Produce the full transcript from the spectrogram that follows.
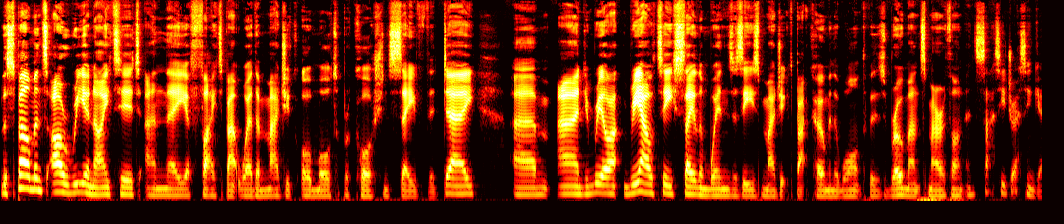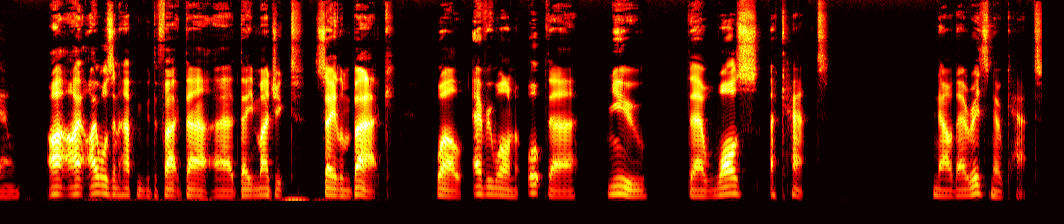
the Spellmans are reunited and they fight about whether magic or mortal precaution saved the day. Um, and in real reality, Salem wins as he's magicked back home in the warmth with his romance marathon and sassy dressing gown. I, I, I wasn't happy with the fact that uh, they magicked Salem back. Well, everyone up there knew there was a cat. Now there is no cat.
